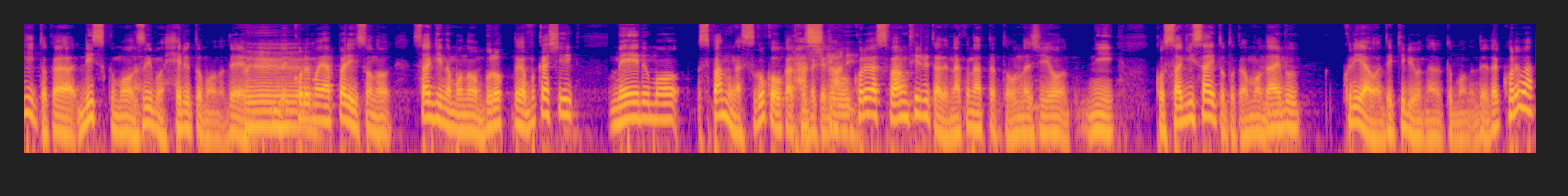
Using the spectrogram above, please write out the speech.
欺とかリスクも随分減ると思うので、でこれもやっぱりその詐欺のものをブロック、だから昔メールもスパムがすごく多かったんだけど、これはスパムフィルターでなくなったと同じように、こう詐欺サイトとかもだいぶクリアはできるようになると思うので、これは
